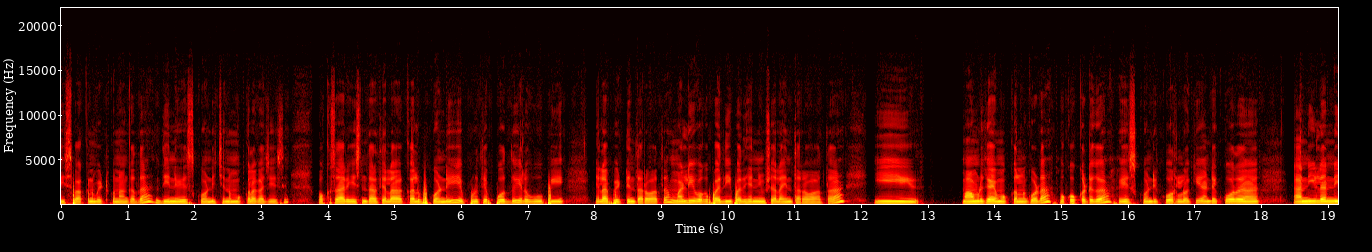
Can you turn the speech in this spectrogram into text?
తీసి పక్కన పెట్టుకున్నాం కదా దీన్ని వేసుకోండి. చిన్న ముక్కలుగా చేసి ఒకసారి వేసిన తర్వాత ఇలా కలుపుకోండి. ఎప్పుడు తెప్పొద్దు ఇలా ఊపి ఇలా పెట్టిన తర్వాత మళ్ళీ ఒక పది పదిహేను నిమిషాలు అయిన తర్వాత ఈ మామిడికాయ ముక్కలను కూడా ఒక్కొక్కటిగా వేసుకోండి కూరలోకి. అంటే కూర ఆ నీళ్ళన్నీ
